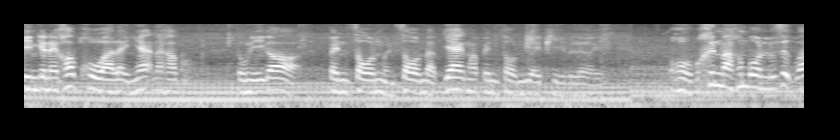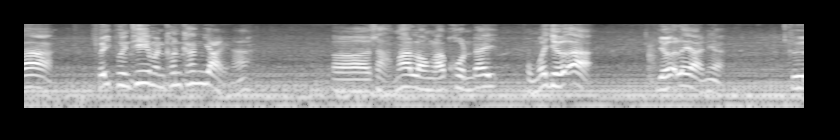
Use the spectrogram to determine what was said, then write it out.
กินกันในครอบครัวอะไรอย่างเงี้ยนะครับ ตรงนี้ก็เป็นโซนเหมือนโซนแบบแยกมาเป็นโซน VIP ไปเลย โอ้โหขึ้นมาข้างบนรู้สึกว่าเฮ้ยพื้นที่มันค่อนข้างใหญ่นะเอ่อสามารถรองรับคนได้ ผมว่าเยอะอะเยอะเลยอะเนี่ย คือ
